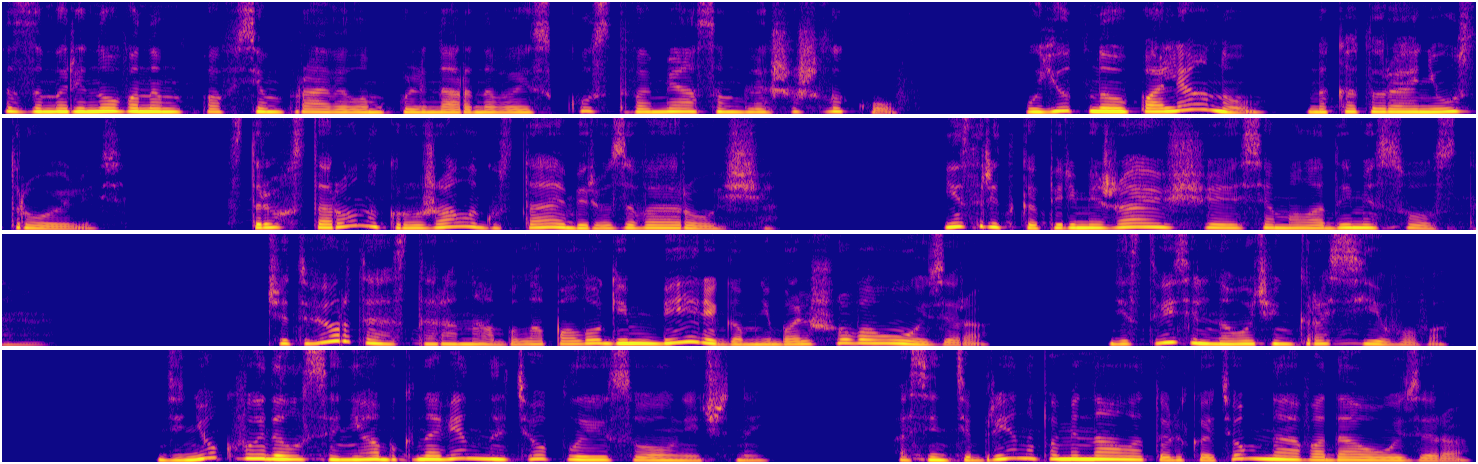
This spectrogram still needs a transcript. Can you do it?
с замаринованным по всем правилам кулинарного искусства мясом для шашлыков. Уютную поляну, на которой они устроились, с трех сторон окружала густая березовая роща, изредка перемежающаяся молодыми соснами. Четвертая сторона была пологим берегом небольшого озера, действительно очень красивого. Денёк выдался необыкновенно теплый и солнечный. О сентябре напоминала только темная вода озера,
